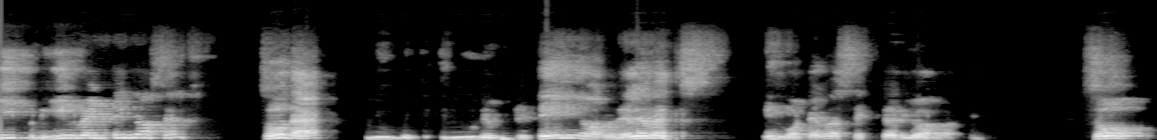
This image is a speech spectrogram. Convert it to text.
keep reinventing yourself so that you, you retain your relevance in whatever sector you are working so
